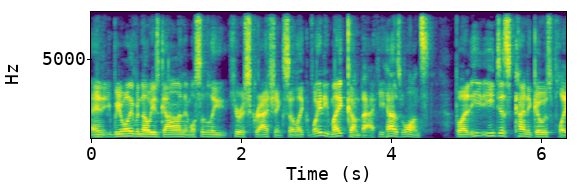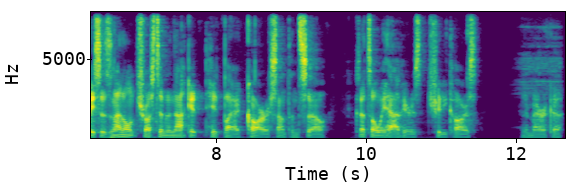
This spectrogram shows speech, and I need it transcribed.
And we won't even know he's gone, and we'll suddenly hear a scratching. So like, Whitey might come back. He has once, but he he just kind of goes places, and I don't trust him to not get hit by a car or something. So that's all we have here is shitty cars in America.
